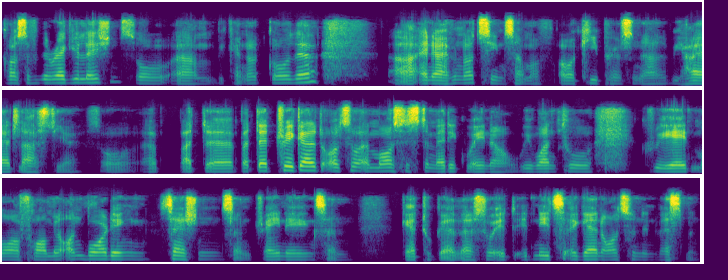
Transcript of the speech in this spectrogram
because of the regulations, so um, we cannot go there. Uh, and I have not seen some of our key personnel we hired last year. So, uh, but uh, but that triggered also a more systematic way now. We want to create more formal onboarding sessions and trainings and get together. So it, it needs again also an investment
